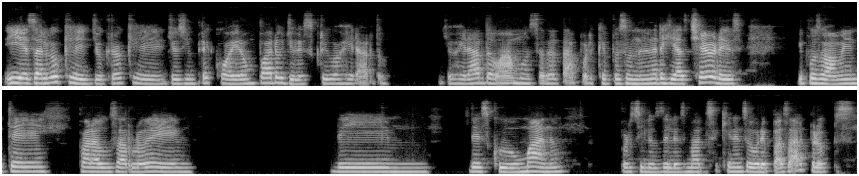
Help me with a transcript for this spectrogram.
Y es algo que yo creo que yo siempre que voy a ir a un paro, yo le escribo a Gerardo. Yo, Gerardo, vamos, ta, ta, porque pues son energías chéveres y pues para usarlo de, de, de escudo humano, por si los del SMAT se quieren sobrepasar, pero pues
